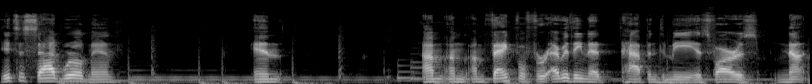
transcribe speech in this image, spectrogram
it's a sad world, man. And I'm I'm I'm thankful for everything that happened to me as far as not,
